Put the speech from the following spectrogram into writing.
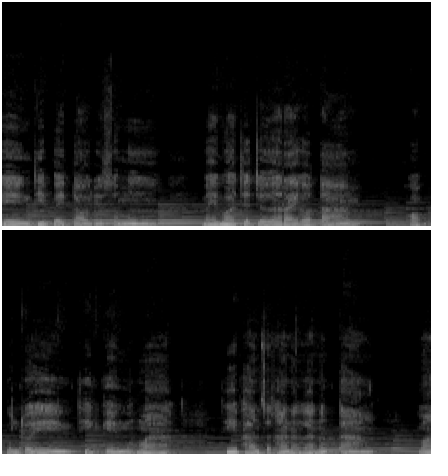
เองที่ไปต่ออยู่เสมอ ไม่ว่าจะเจออะไรก็ตาม ขอบคุณตัวเองที่เก่งมากๆ ที่ผ่านสถานการณ์ต่างๆ มา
